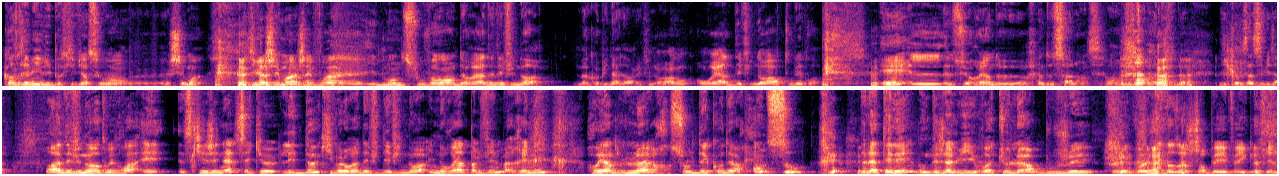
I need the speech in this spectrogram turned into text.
Quand Rémi vit, parce qu'il vient souvent euh, chez moi, quand il vient chez moi, à chaque fois, euh, il demande souvent de regarder des films d'horreur. Ma copine adore les films d'horreur, donc on regarde des films d'horreur tous les trois. Et c'est rien de, rien de sale, hein, c'est. Dit comme ça, c'est bizarre. On regarde des films d'horreur tous les trois, et ce qui est génial, c'est que les deux qui veulent regarder des, fi- des films d'horreur, ils ne regardent pas le film. Rémi regarde l'heure sur le décodeur en dessous de la télé, donc déjà lui, il voit que l'heure bouger, et il voit dans un champ périphérique le film.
